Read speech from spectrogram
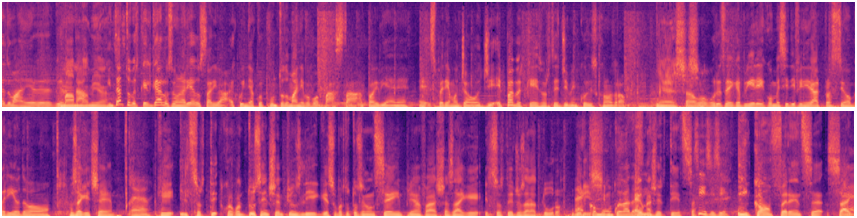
di domani. Mamma mia. Intanto perché il Gallo se non arriva sta arriva e quindi a quel punto domani proprio basta, poi viene. E speriamo già oggi. E poi perché i sorteggi mi incurioscono troppo. Eh, sì, Stavo sì. curiosa di capire come si definirà il prossimo periodo. Lo sai che c'è? Eh. Che il sorteggio, quando tu sei in Champions League, soprattutto se non sei in prima fascia, sai che il sorteggio sarà duro. durissimo. comunque, vada È sì. una certezza. Sì, sì, sì. In conference sai Eh.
